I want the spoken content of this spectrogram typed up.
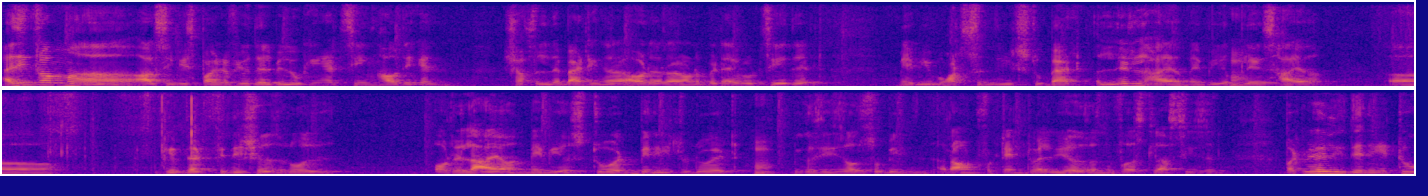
I think from uh, RCB's point of view, they'll be looking at seeing how they can shuffle the batting order around a bit. I would say that maybe Watson needs to bat a little higher, maybe a Hmm. place higher. Uh, give that finisher's role or rely on maybe a Stuart Binny to do it Hmm. because he's also been around for 10 12 years on the first class season. But really, they need to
